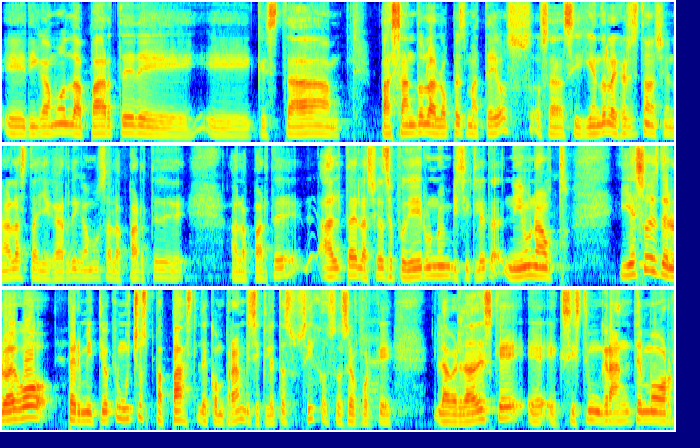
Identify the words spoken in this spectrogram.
eh, digamos, la parte de eh, que está pasando la López Mateos, o sea, siguiendo el Ejército Nacional hasta llegar, digamos, a la parte de, a la parte alta de la ciudad, se podía ir uno en bicicleta, ni un auto. Y eso desde luego permitió que muchos papás le compraran bicicletas a sus hijos, o sea, porque la verdad es que eh, existe un gran temor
